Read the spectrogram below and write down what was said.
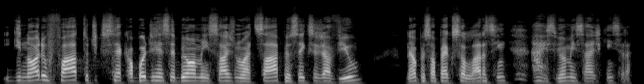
Ignore o fato de que você acabou de receber uma mensagem no WhatsApp, eu sei que você já viu. Né? O pessoal pega o celular assim, ah, recebi uma mensagem, quem será?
